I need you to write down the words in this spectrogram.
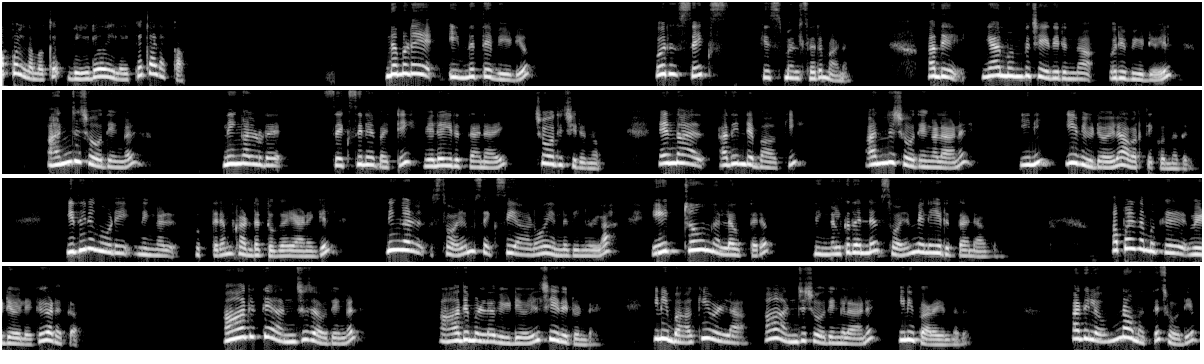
അപ്പോൾ നമുക്ക് വീഡിയോയിലേക്ക് കടക്കാം. നമ്മുടെ ഇന്നത്തെ വീഡിയോ ഒരു സെക്സ് കിസ് മത്സരമാണ്. അതെ ഞാൻ മുൻപ് ചെയ്തിരുന്ന ഒരു വീഡിയോയിൽ അഞ്ച് ചോദ്യങ്ങൾ നിങ്ങളുടെ സെക്സിനെ പറ്റി വിലയിരുത്താനായി ചോദിച്ചിരുന്നു. എന്നാൽ അതിന്റെ ബാക്കി അഞ്ച് ചോദ്യങ്ങളാണ് ഇനി ഈ വീഡിയോയിൽ ആവർത്തിക്കുന്നത്. ഇതിനു കൂടി നിങ്ങൾ ഉത്തരം കണ്ടെത്തുകയാണെങ്കിൽ നിങ്ങൾ സ്വയം സെക്സിയാണോ എന്നതിനുള്ള ഏറ്റവും നല്ല ഉത്തരം നിങ്ങൾക്ക് തന്നെ സ്വയം വിലയിരുത്താനാകും. അപ്പോൾ നമുക്ക് വീഡിയോയിലേക്ക് കിടക്കാം. ആദ്യത്തെ അഞ്ച് ചോദ്യങ്ങൾ ആദ്യമുള്ള വീഡിയോയിൽ ചെയ്തിട്ടുണ്ട്. ഇനി ബാക്കിയുള്ള ആ അഞ്ച് ചോദ്യങ്ങളാണ് ഇനി പറയുന്നത്. അതിലൊന്നാമത്തെ ചോദ്യം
